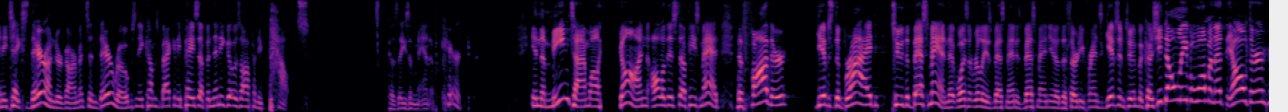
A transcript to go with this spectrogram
And he takes their undergarments and their robes and he comes back and he pays up. And then he goes off and he pouts because he's a man of character. In the meantime, while he's gone, all of this stuff, he's mad. The father gives the bride to the best man. That wasn't really his best man. His best man you know the 30 friends gives him to him because you don't leave a woman at the altar.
